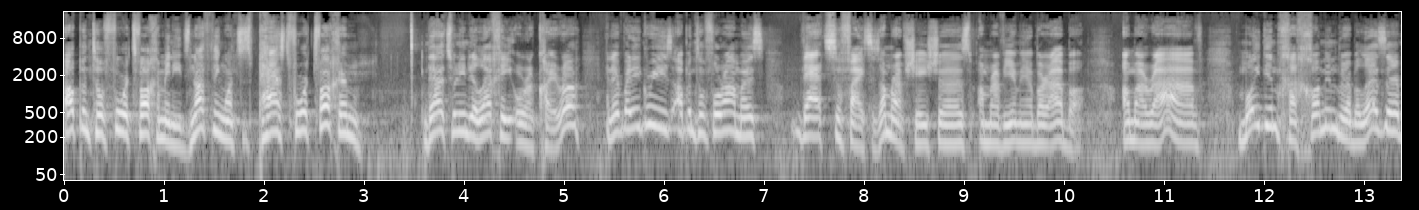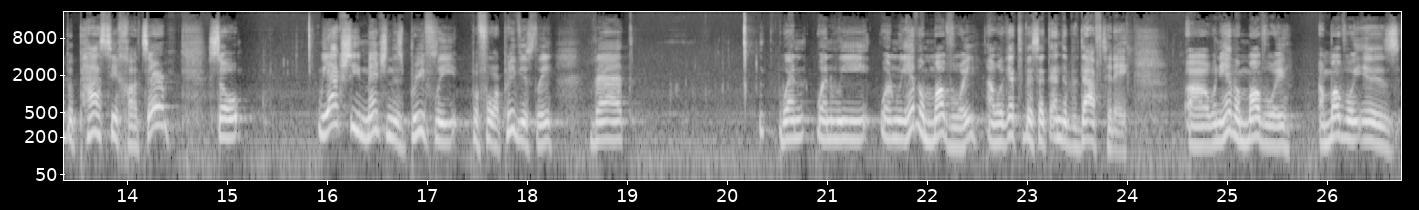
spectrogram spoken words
up until four tefachim, he needs nothing. Once it's past four tefachim, that's when you need a lechi or a kaira, and everybody agrees up until four amas that suffices. I'm Amrav Sheshas, Amrav Yirmiyah Bar Abba, Amarav Moidim Chachamim Rebelezer Bepasi Chatzer. So we actually mentioned this briefly before, previously, that when when we when we have a mavoi, and we'll get to this at the end of the daf today. Uh, when you have a mavoi, a mavoi is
